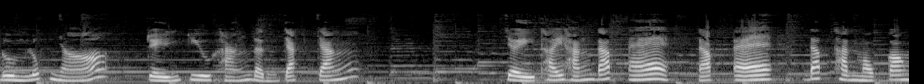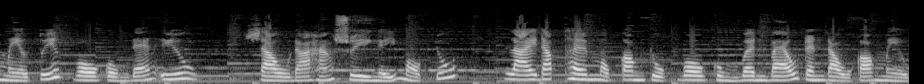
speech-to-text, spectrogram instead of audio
Đường lúc nhỏ, triển chiêu khẳng định chắc chắn. Chị thấy hắn đắp a, đắp e đắp thành một con mèo tuyết vô cùng đáng yêu. Sau đó hắn suy nghĩ một chút, lại đắp thêm một con chuột vô cùng vênh báo trên đầu con mèo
